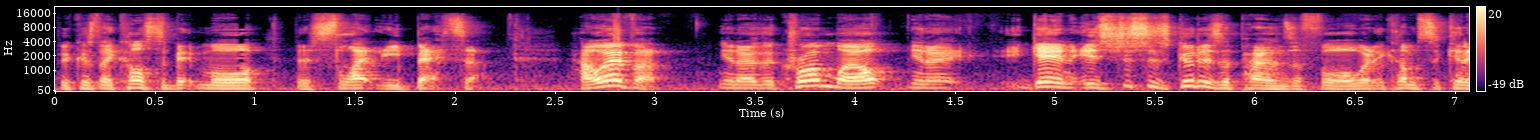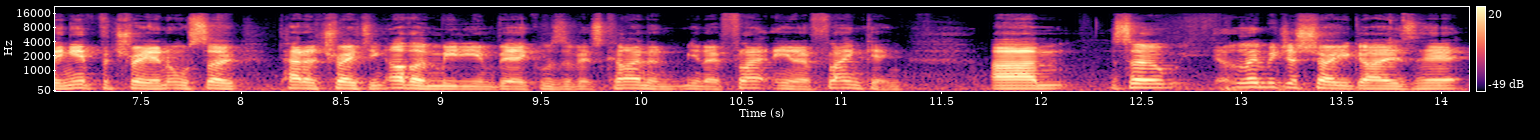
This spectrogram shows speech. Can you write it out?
Because they cost a bit more. They're slightly better. However, you know, the Cromwell, you know, again, is just as good as a Panzer IV when it comes to killing infantry and also penetrating other medium vehicles of its kind and you know, flat, you know, flanking. Um, so let me just show you guys here.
